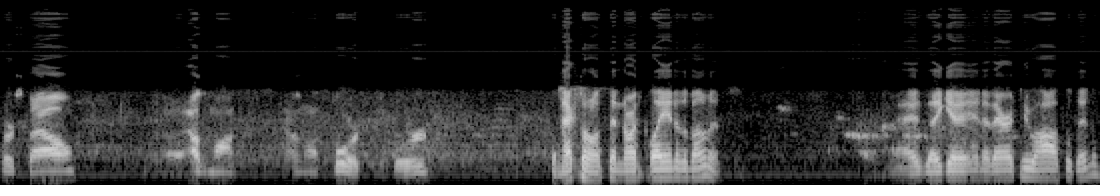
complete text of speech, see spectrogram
first foul. Uh, Altamont, the quarter. The next one will send North Clay into the bonus. As they get into there to Hostleton.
